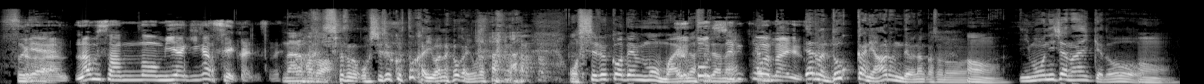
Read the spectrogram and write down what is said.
すげえ。ラムさんの宮城が正解ですね。なるほど。ちょっとお汁粉とか言わない方がよかったな。お汁粉でもうマイナスじゃない？お汁粉はないです。いやでもどっかにあるんだよ。なんかその、うん。芋煮じゃないけど、うん。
